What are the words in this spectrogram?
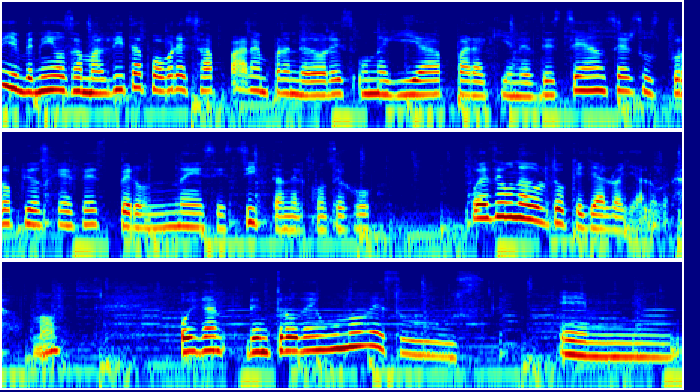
bienvenidos a Maldita Pobreza para Emprendedores, una guía para quienes desean ser sus propios jefes pero necesitan el consejo pues de un adulto que ya lo haya logrado, ¿no? Oigan, dentro de uno de sus em,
